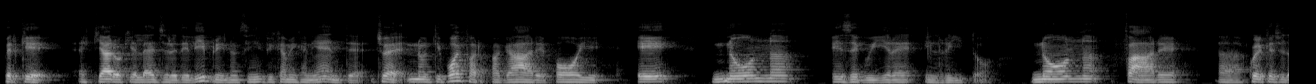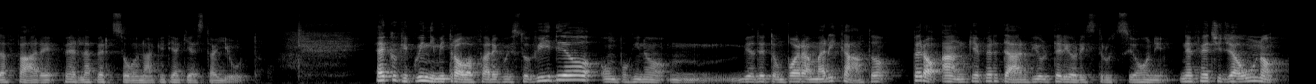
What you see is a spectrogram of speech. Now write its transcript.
perché è chiaro che leggere dei libri non significa mica niente, cioè non ti puoi far pagare poi e non eseguire il rito, non fare uh, quel che c'è da fare per la persona che ti ha chiesto aiuto. Ecco che quindi mi trovo a fare questo video un pochino, mm, vi ho detto un po' rammaricato, però anche per darvi ulteriori istruzioni. Ne feci già uno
